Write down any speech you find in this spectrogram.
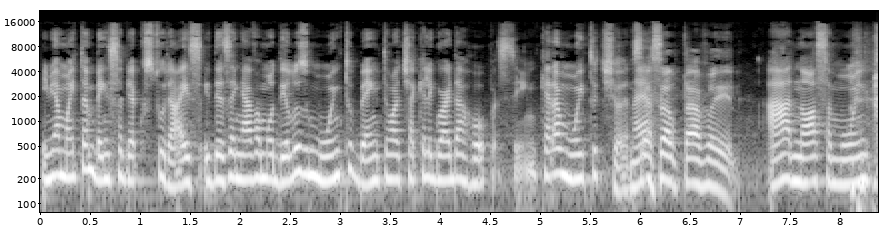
E minha mãe também sabia costurar e desenhava modelos muito bem, então eu tinha aquele guarda-roupa, assim, que era muito tchan, né? Você assaltava ele? Ah, nossa, muito.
